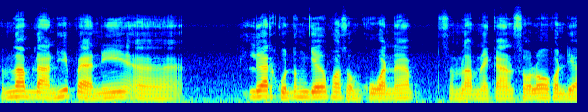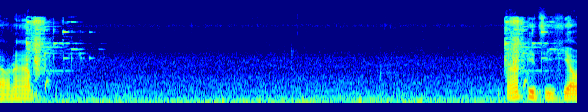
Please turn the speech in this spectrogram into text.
สำหรับด่านที่ 8 นี้อ่า เลือดคุณต้องเยอะพอสมควรนะครับสำหรับในการโซโล่คนเดียวนะครับนะติดสีเขียว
